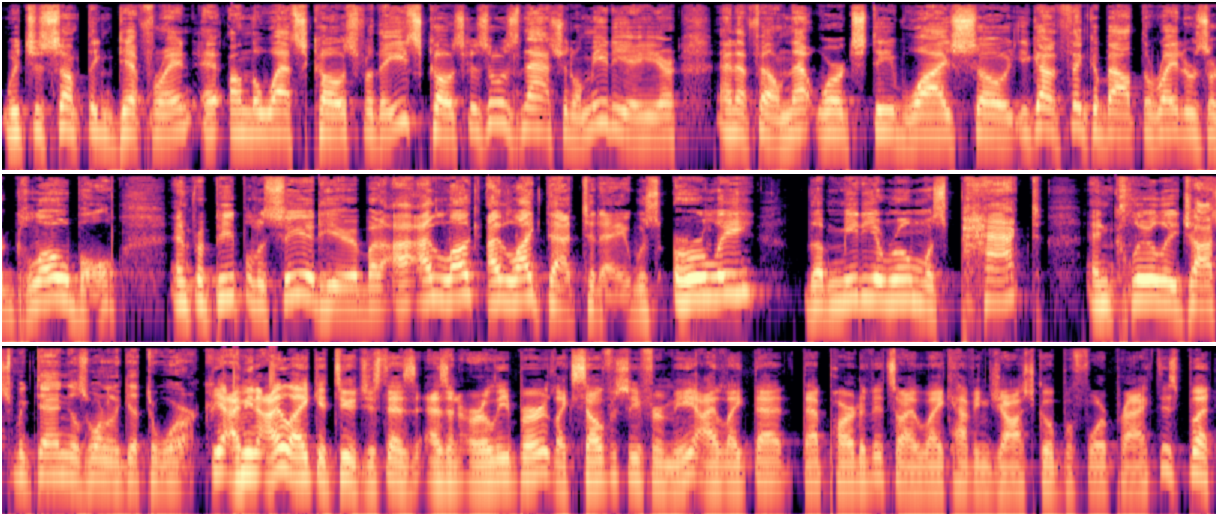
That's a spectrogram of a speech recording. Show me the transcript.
which is something different uh, on the West Coast for the East Coast? Because it was national media here, NFL Network, Steve Weiss. So you got to think about the Raiders are global, and for people to see it here. But I, I I like that today. It was early. The media room was packed, and clearly Josh McDaniels wanted to get to work. Yeah, I mean, I like it too. Just as as an early bird, like selfishly for me, I like that that part of it. So I like having Josh go before practice. But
